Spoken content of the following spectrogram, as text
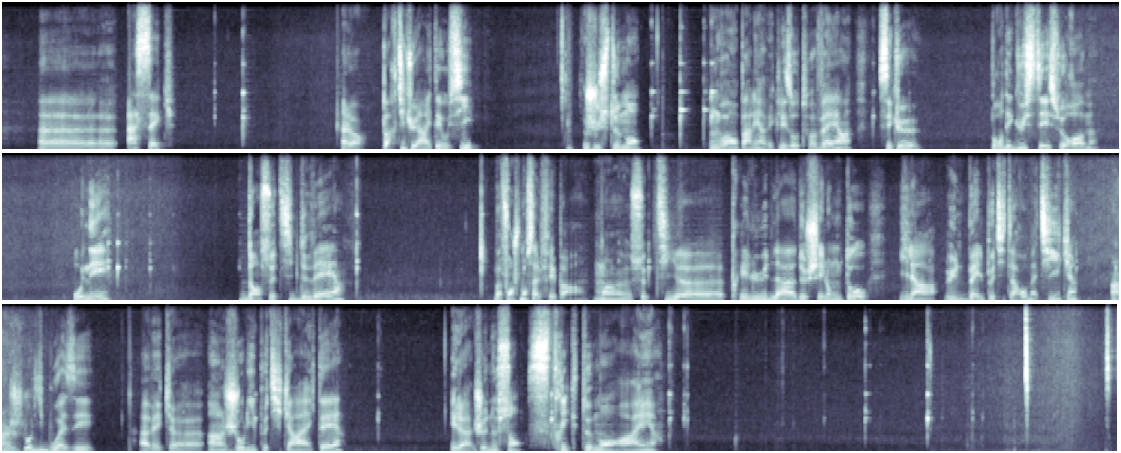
euh, à sec. Alors, particularité aussi, justement, on va en parler avec les autres verres, c'est que pour déguster ce rhum au nez, dans ce type de verre, bah franchement ça le fait pas. Hein. Moi, ce petit euh, prélude là de chez Longto, il a une belle petite aromatique, un joli boisé avec euh, un joli petit caractère. Et là, je ne sens strictement rien.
